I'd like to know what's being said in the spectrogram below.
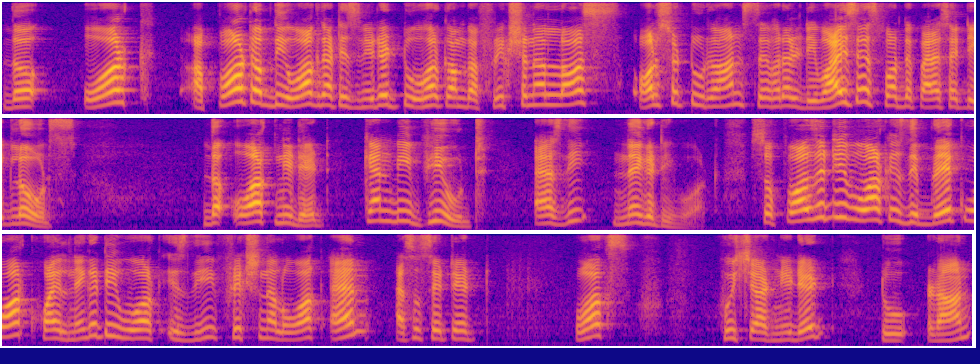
the work a part of the work that is needed to overcome the frictional loss also to run several devices for the parasitic loads, the work needed can be viewed as the negative work. So, positive work is the brake work while negative work is the frictional work and associated works which are needed to run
